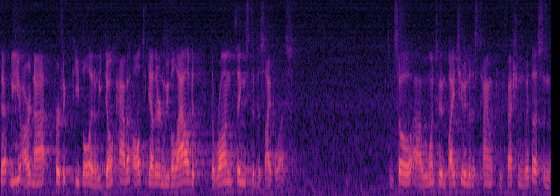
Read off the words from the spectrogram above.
that we are not perfect people and we don't have it all together and we've allowed the wrong things to disciple us. And so uh, we want to invite you into this time of confession with us. And,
